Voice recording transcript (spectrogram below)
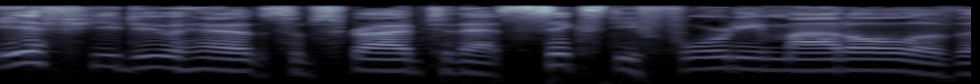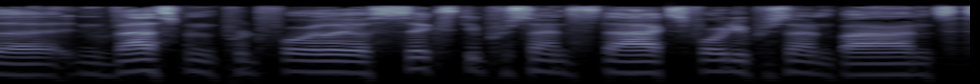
if you do have subscribed to that 60-40 model of the investment portfolio, 60% stocks, 40% bonds,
